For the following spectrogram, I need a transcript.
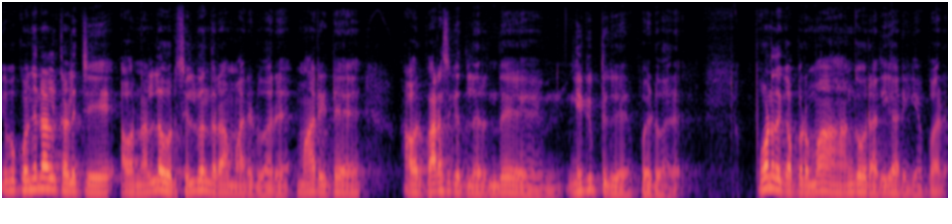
இப்போ கொஞ்ச நாள் கழித்து அவர் நல்ல ஒரு செல்வந்தராக மாறிடுவார். மாறிட்டு அவர் பாரசீகத்திலிருந்து எகிப்துக்கு போயிடுவார். போனதுக்கப்புறமா அங்கே ஒரு அதிகாரி கேட்பார்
